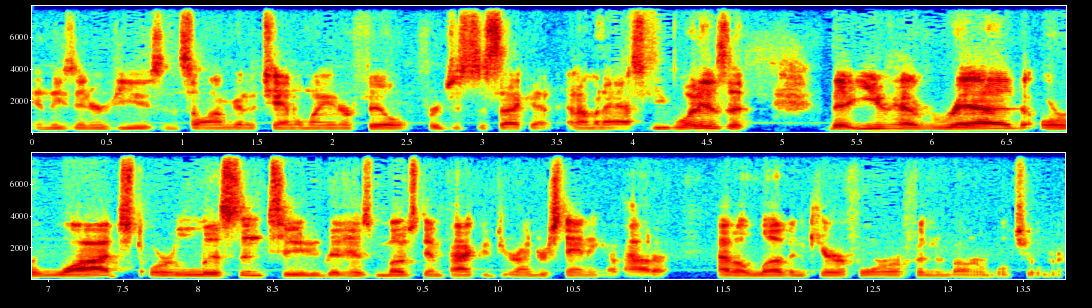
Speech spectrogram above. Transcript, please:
in these interviews. And so I'm going to channel my inner Phil for just a second. And I'm going to ask you, what is it that you have read or watched or listened to that has most impacted your understanding of how to, how to love and care for orphan and vulnerable children?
